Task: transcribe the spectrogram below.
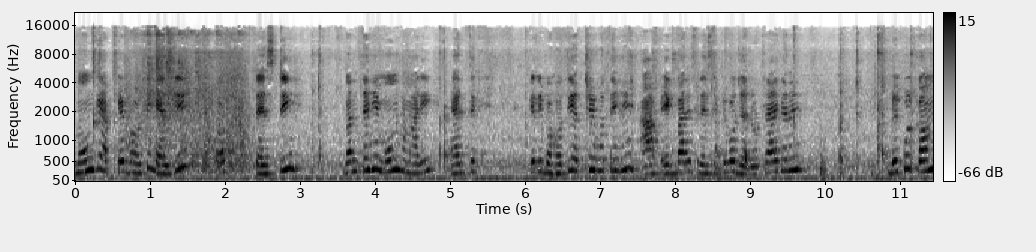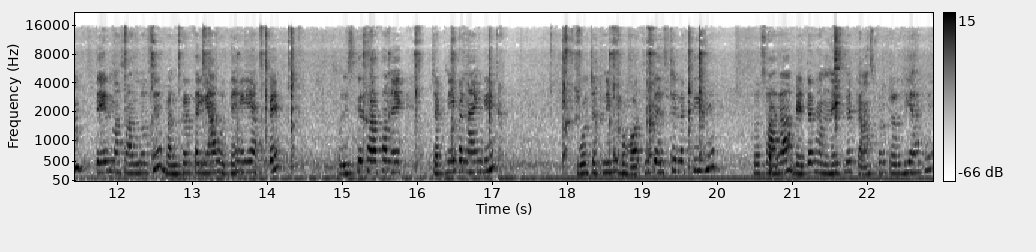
मूंग के अप्पे बहुत ही हेल्दी और टेस्टी बनते हैं। मूंग हमारी हेल्थ के लिए बहुत ही अच्छे होते हैं। आप एक बार इस रेसिपी को ज़रूर ट्राई करें। बिल्कुल कम तेल मसालों से बनकर तैयार होते हैं ये अप्पे और इसके साथ हम एक चटनी बनाएँगे। वो चटनी भी बहुत ही टेस्टी लगती है। तो सारा बेटर हमने इसमें ट्रांसफ़र कर दिया है।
